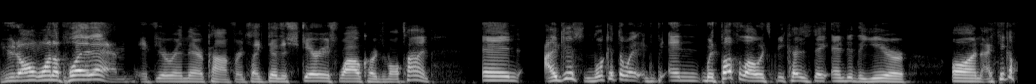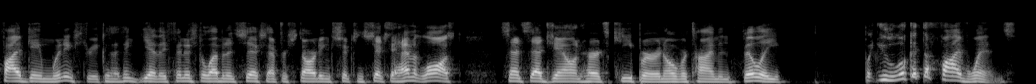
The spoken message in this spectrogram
you don't want to play them if you're in their conference, like they're the scariest wild cards of all time, and I just look at the way and with Buffalo, it's because they ended the year on I think a five game winning streak because I think yeah they finished 11 and six after starting six and six. They haven't lost since that Jalen Hurts keeper in overtime in Philly. But you look at the five wins.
